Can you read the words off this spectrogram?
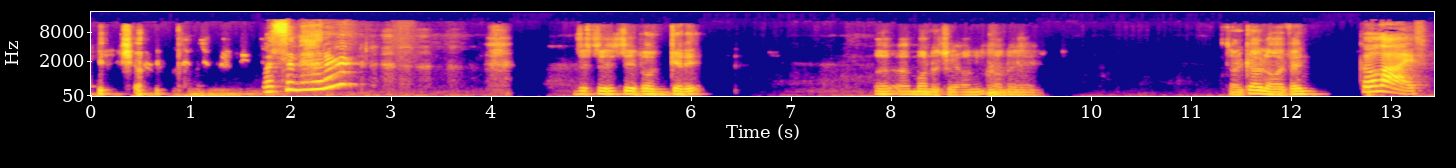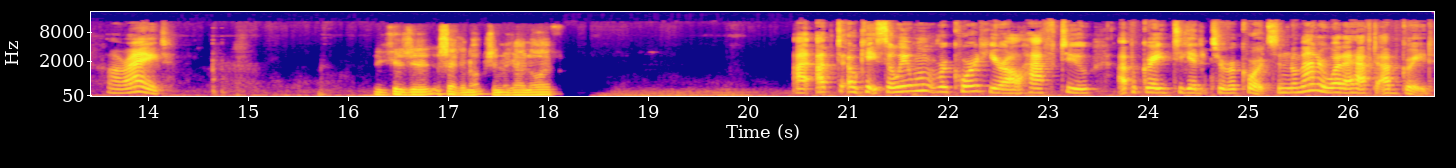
it. What's the matter? Just to see if I can get it. Uh, uh, monitor it on on here. So go live then. Go live. All right. It gives you a second option to go live. I up to, okay, so it won't record here. I'll have to upgrade to get it to record. So no matter what, I have to upgrade.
